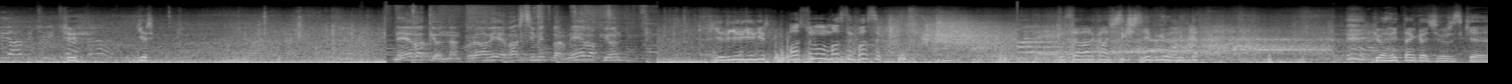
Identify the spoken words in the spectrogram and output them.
Tüy abi tüy. Tüh. Gir. Neye bakıyorsun lan? Kurabiye var, simit var. Neye bakıyorsun? Gir gir gir gir. Basın oğlum basın basın. Bu sefer kaçtık işte bu güvenlikten. güvenlikten kaçıyoruz ki.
